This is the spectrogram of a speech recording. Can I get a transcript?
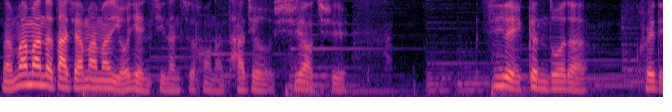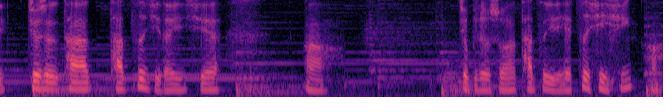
那慢慢的，大家慢慢有点技能之后呢，他就需要去积累更多的 credit，就是他他自己的一些啊，就比如说他自己的一些自信心啊，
